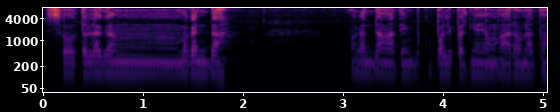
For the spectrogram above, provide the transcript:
so talagang maganda. Maganda ang ating pagpapalipad ngayong araw na to.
